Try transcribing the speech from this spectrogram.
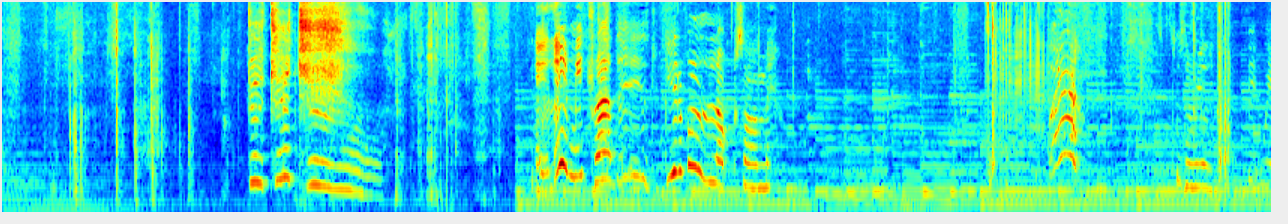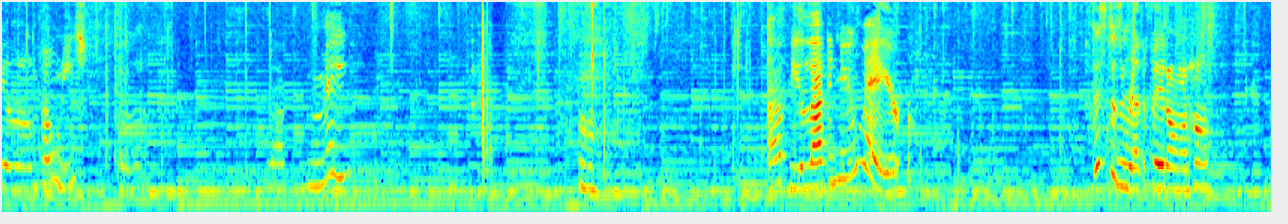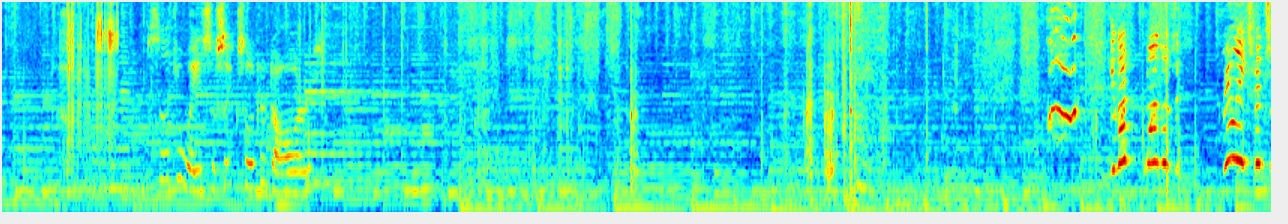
Now let me try these beautiful locks on me. Ah! Doesn't really fit well on ponies. Like me. Mm. I feel like a new mare. This doesn't really fit on, huh? Such a waste of $600.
